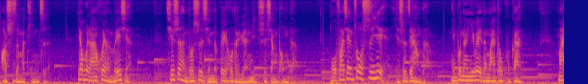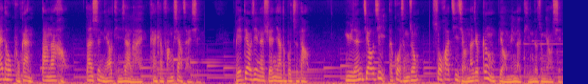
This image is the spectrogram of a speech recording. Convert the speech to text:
而是怎么停止，要不然会很危险。其实很多事情的背后的原理是相通的。我发现做事业也是这样的。你不能一味的埋头苦干，埋头苦干当然好，但是你要停下来看看方向才行，别掉进了悬崖都不知道。与人交际的过程中，说话技巧那就更表明了停的重要性。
